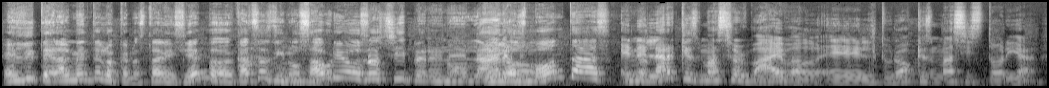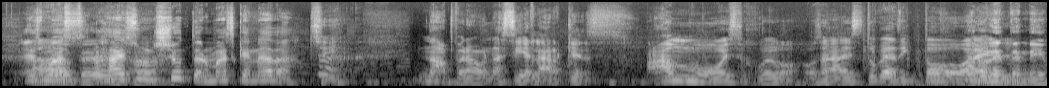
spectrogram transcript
Es literalmente lo que nos está diciendo. Cazas dinosaurios. No, sí, pero en No, el y Ark los montas. En el Ark es más survival, el Turok es más historia. es Ah, más, ajá, es un Ah. shooter más que nada. Sí. No, pero aún así el Ark es... Amo ese juego. O sea, estuve adicto a Yo no lo entendí.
